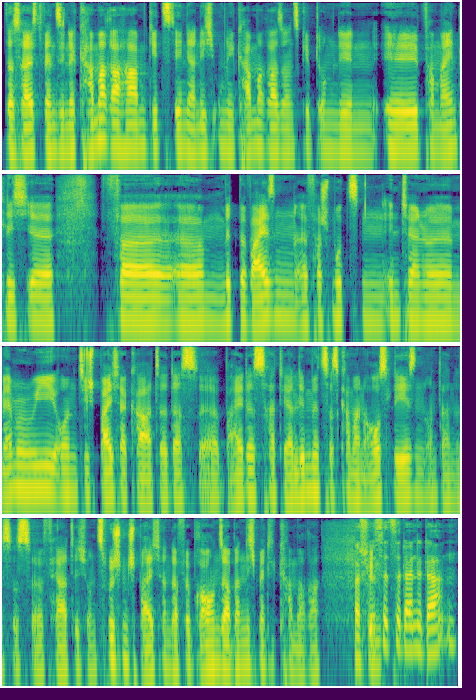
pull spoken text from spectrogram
das heißt, wenn sie eine Kamera haben, geht es denen ja nicht um die Kamera, sondern es geht um den äh, vermeintlich äh, ver, äh, mit Beweisen äh, verschmutzten Internal Memory und die Speicherkarte. Das äh, beides hat ja Limits, das kann man auslesen und dann ist es äh, fertig und zwischenspeichern. Dafür brauchen sie aber nicht mehr die Kamera. Verschlüsselst du deine Daten?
